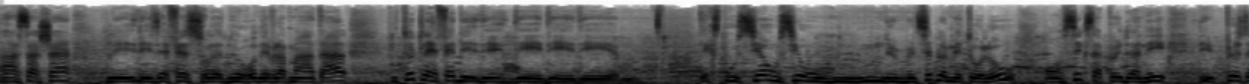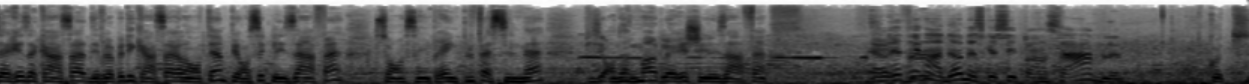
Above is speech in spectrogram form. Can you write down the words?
en sachant les, effets sur le neurodéveloppemental, puis tout l'effet des, des, euh, d'exposition aussi aux multiples métaux lourds, on sait que ça peut donner plus de risques de cancer, développer des cancers à long terme, puis on sait que les enfants s'imprègnent plus facilement, puis on augmente le risque chez les enfants. Un référendum, est-ce que c'est pensable? Écoute,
